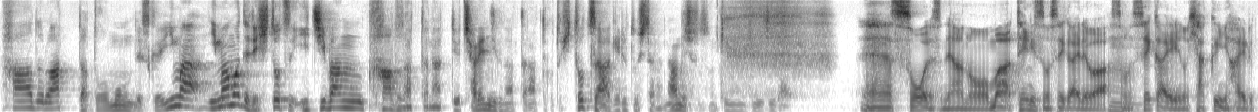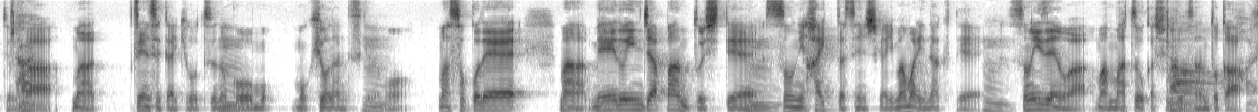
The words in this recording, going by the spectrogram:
ハードルあったと思うんですけど、今、今までで一つ一番ハードだったなっていうチャレンジングだったなってこと一つ挙げるとしたら何でしょう、その現役時代。えーそうですね。あの、まあ、テニスの世界では、うんその世界の100位に入るっていうのが、はまあ、全世界共通のこう、も目標なんですけども、まあ、そこで、まあ、メイドインジャパンとしてう、ん。そこに入った選手が今までいなくて、うん。その以前は、まあ、松岡修造さんとか、はいはい。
